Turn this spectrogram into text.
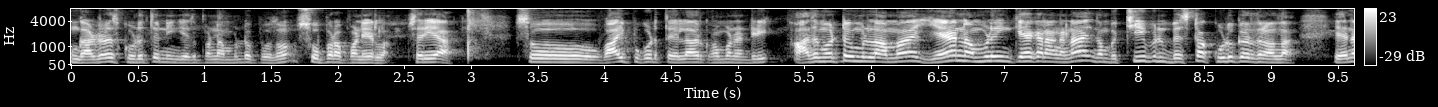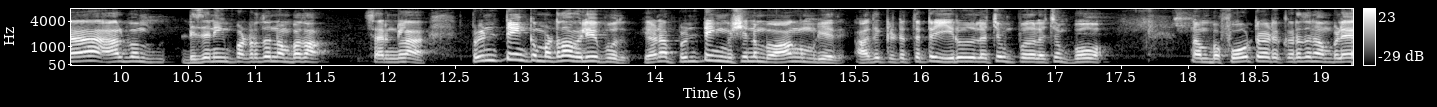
உங்கள் அட்ரஸ் கொடுத்து நீங்கள் இது பண்ணால் மட்டும் போதும். சூப்பராக பண்ணிடலாம். சரியா? ஸோ வாய்ப்பு கொடுத்த எல்லாருக்கும் ரொம்ப நன்றி. அது மட்டும் இல்லாமல் ஏன் நம்மளும் கேட்குறாங்கன்னா நம்ம சீப் அண்ட் பெஸ்ட்டாக கொடுக்கறதுனால தான். ஏன்னா ஆல்பம் டிசைனிங் பண்ணுறதும் நம்ம தான். சரிங்களா? பிரிண்டிங்க்கு மட்டும் தான் வெளியே போகுது. ஏன்னா பிரிண்டிங் மிஷின் நம்ம வாங்க முடியாது. அது கிட்டத்தட்ட இருபது லட்சம் முப்பது லட்சம் போகும். நம்ம ஃபோட்டோ எடுக்கிறது நம்மளே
